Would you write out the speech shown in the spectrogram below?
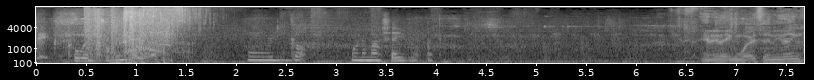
6. Coincidence. Already got one of my favourite weapons. Anything worth anything?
